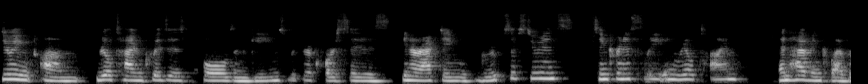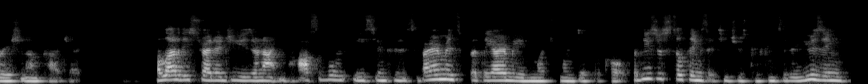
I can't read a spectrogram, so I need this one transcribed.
doing um, real-time quizzes, polls, and games with their courses, interacting with groups of students synchronously in real time, and having collaboration on projects. A lot of these strategies are not impossible in asynchronous environments, but they are made much more difficult. But these are still things that teachers could consider using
